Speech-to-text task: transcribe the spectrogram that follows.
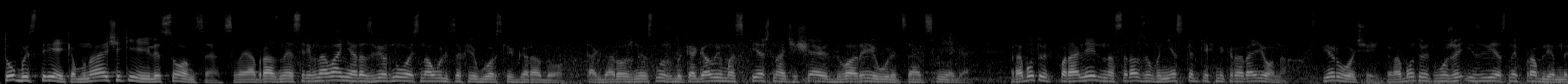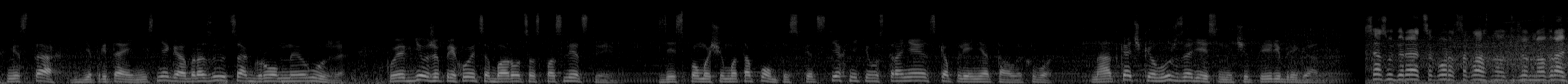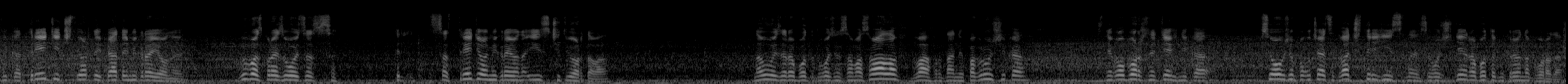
Кто быстрее, коммунальщики или солнце? Своеобразное соревнование развернулось на улицах югорских городов. Так дорожные службы Кагалыма спешно очищают дворы и улицы от снега. Работают параллельно сразу в нескольких микрорайонах. В первую очередь работают в уже известных проблемных местах, где при таянии снега образуются огромные лужи. Кое-где уже приходится бороться с последствиями. Здесь с помощью мотопомп и спецтехники устраняют скопление талых вод. На откачке луж задействованы 4 бригады. Сейчас убирается город согласно утвержденного графика 3, 4, 5 микрорайоны. Вывоз производится с, со третьего микрорайона и с четвертого. На вывозе работает 8 самосвалов, 2 фронтальных погрузчика, снегоуборочная техника. Всего, в общем, получается 24 единицы на сегодняшний день работает в микрорайонах города.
